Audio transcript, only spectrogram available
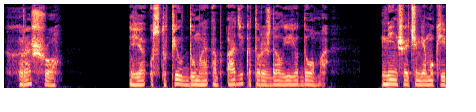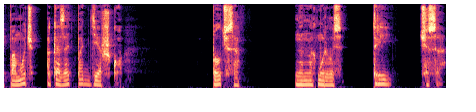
«Хорошо». Я уступил, думая об Аде, который ждал ее дома — Меньшее, чем я мог ей помочь, оказать поддержку. Полчаса. Она нахмурилась. Три часа.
